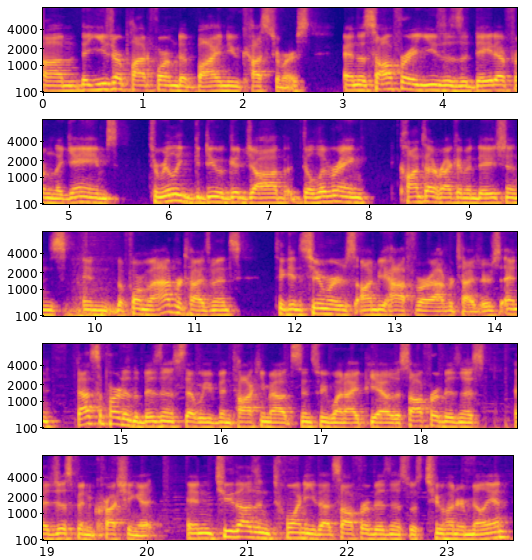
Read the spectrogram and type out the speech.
um, that use our platform to buy new customers. And the software uses the data from the games to really do a good job delivering content recommendations in the form of advertisements to consumers on behalf of our advertisers. And that's the part of the business that we've been talking about since we went IPO. The software business has just been crushing it. In 2020, that software business was 200 million.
